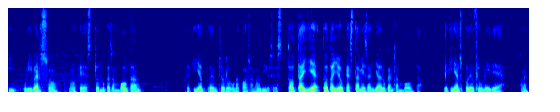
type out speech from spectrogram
i universo, no? que és tot el que s'envolta, aquí ja podem treure alguna cosa, no? Dius, és tot allò, tot allò que està més enllà del que ens envolta. I aquí ja ens podem fer una idea. Vale?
